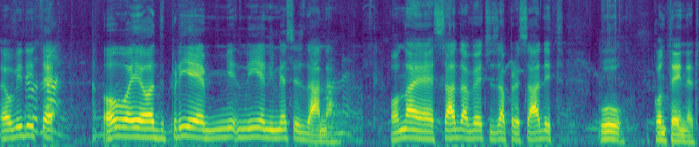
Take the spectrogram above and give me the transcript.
Evo vidite, ovo je od prije, nije ni mjesec dana. Ona je sada već za presaditi u kontejner.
